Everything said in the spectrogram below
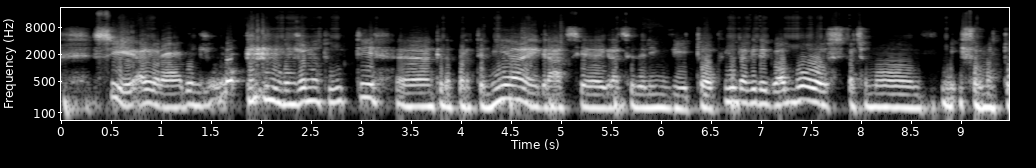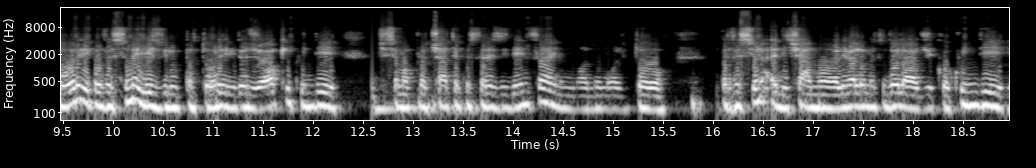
Sì, allora buongiorno, buongiorno a tutti, eh, anche da parte mia e grazie, grazie dell'invito. Io e Davide Gobbo facciamo i formatori di professione e gli sviluppatori di videogiochi, quindi ci siamo approcciati a questa residenza in un modo molto professionale, diciamo a livello metodologico, quindi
